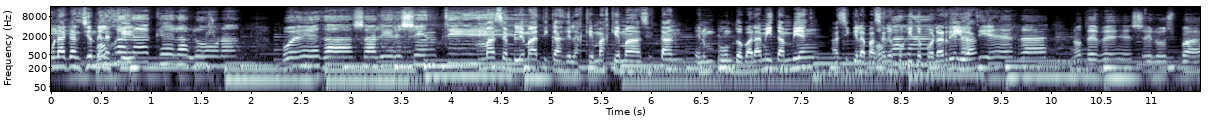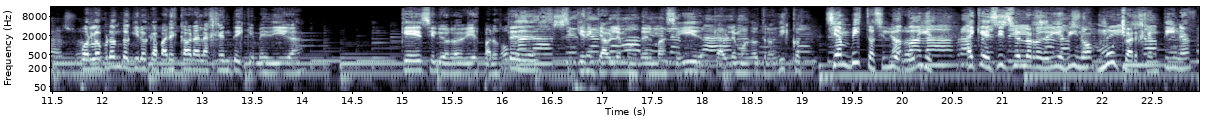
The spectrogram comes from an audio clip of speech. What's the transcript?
Una canción de las que pueda salir sin ti. Más emblemáticas de las que más quemadas están, en un punto para mí también, así que la pasaré un poquito por arriba. no te los pasos. Por lo pronto quiero que aparezca ahora la gente y que me diga qué es Silvio Rodríguez para ustedes, si quieren que hablemos de él más seguido, que hablemos de otros discos. Si han visto a Silvio Rodríguez, hay que decir, Silvio Rodríguez vino mucho a Argentina,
